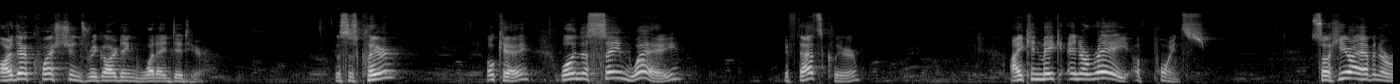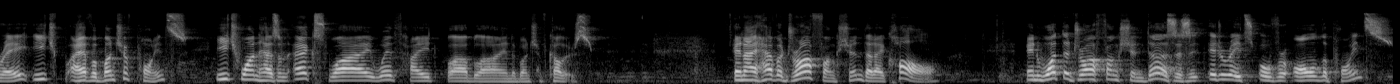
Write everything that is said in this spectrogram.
Are there questions regarding what I did here? This is clear? Okay. Well, in the same way, if that's clear, I can make an array of points. So here I have an array. Each I have a bunch of points. Each one has an x, y, width, height, blah, blah, and a bunch of colors. And I have a draw function that I call. And what the draw function does is it iterates over all the points.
